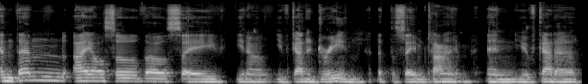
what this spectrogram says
And then I also, though, say, you know, you've got to dream at the same time. And you've got to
